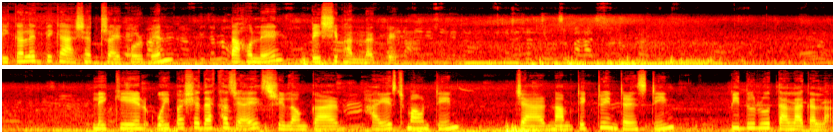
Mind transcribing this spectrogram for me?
বিকালের দিকে আসার ট্রাই করবেন, তাহলে বেশি ভালো লাগবে। লেকের ওই পাশে দেখা যায় শ্রীলঙ্কার হাইয়েস্ট মাউন্টেন যার নামটা একটু ইন্টারেস্টিং পিদুরু তালাগালা।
